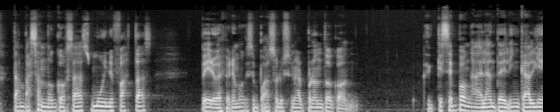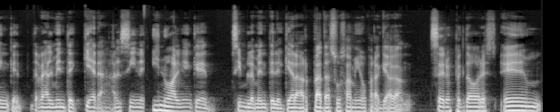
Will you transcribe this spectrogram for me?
están pasando cosas muy nefastas, pero esperemos que se pueda solucionar pronto con que se ponga delante del link a alguien que realmente quiera al cine y no alguien que simplemente le quiera dar plata a sus amigos para que hagan cero espectadores. Em,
